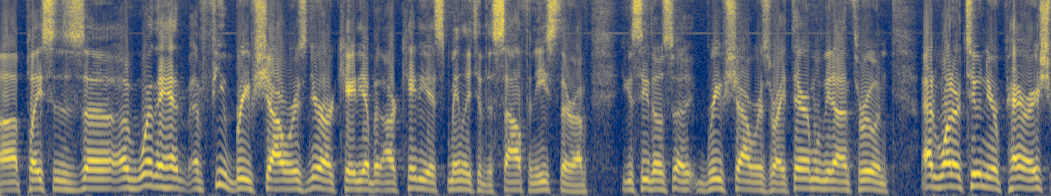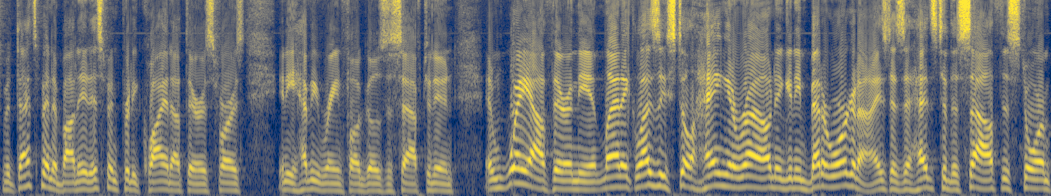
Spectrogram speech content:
uh, places uh, where they had a few brief showers near Arcadia, but Arcadia is mainly to the south and east thereof. You can see those uh, brief showers right there moving on through and I had one or two near Parrish, but that's been about it. It's been pretty quiet out there as far as any heavy rainfall goes this afternoon. And way out there in the Atlantic, Leslie's still hanging around and getting better organized as it heads to the south. This storm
